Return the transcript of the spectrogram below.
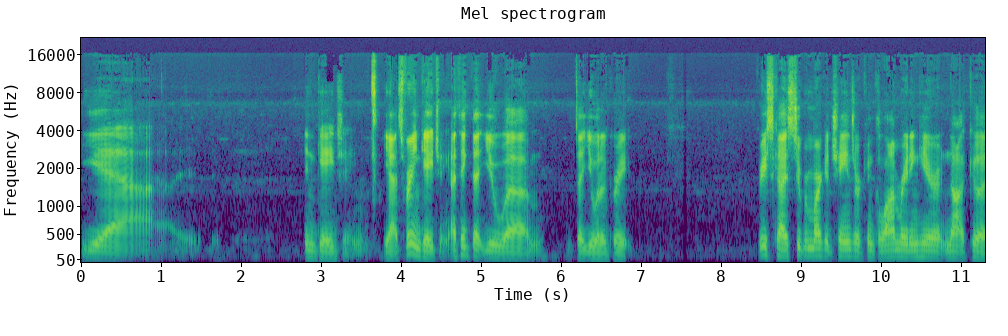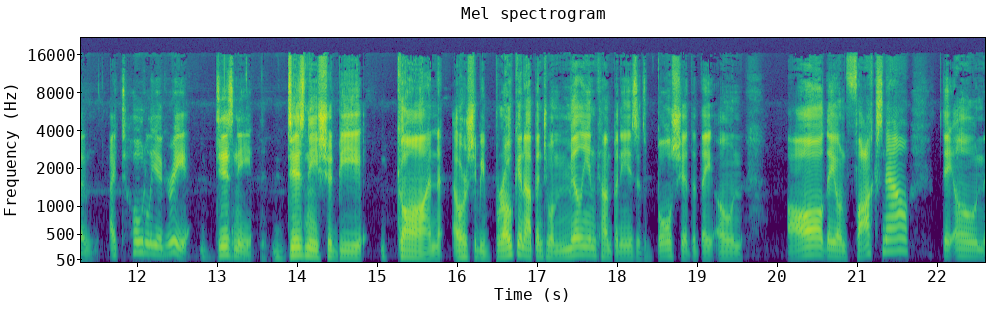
yeah engaging yeah it's very engaging i think that you um that you would agree grease guys supermarket chains are conglomerating here not good i totally agree disney disney should be gone or should be broken up into a million companies it's bullshit that they own all they own fox now they own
